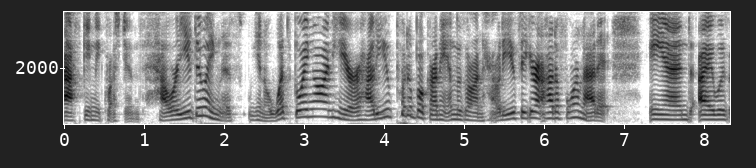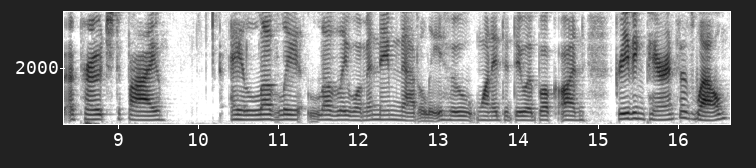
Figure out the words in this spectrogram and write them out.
asking me questions. How are you doing this? You know, what's going on here? How do you put a book on Amazon? How do you figure out how to format it? And I was approached by a lovely, lovely woman named Natalie who wanted to do a book on grieving parents as well.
